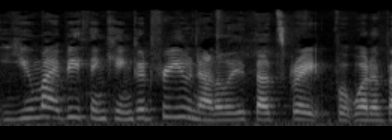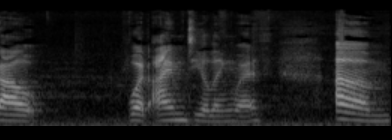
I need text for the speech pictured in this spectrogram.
you might be thinking, "Good for you, Natalie. That's great." But what about what I'm dealing with? Um,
